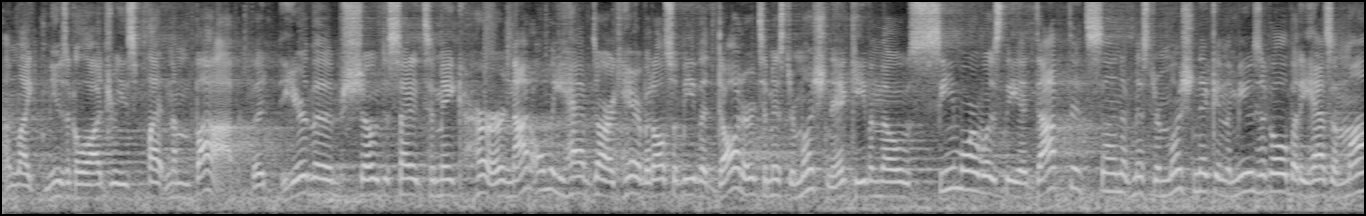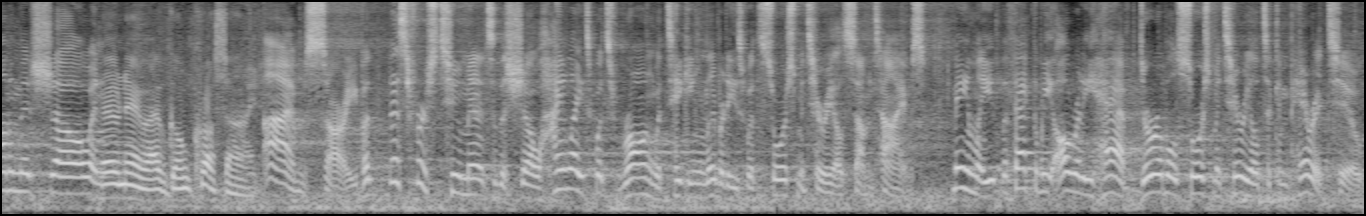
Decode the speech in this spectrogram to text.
unlike musical Audrey's Platinum Bob. But here the show decided to make her not only have dark hair, but also be the daughter to Mr. Mushnik, even though Seymour was the adopted son of Mr. Mushnik in the musical, but he has a mom in this show, and. Oh no, I've gone cross-eyed. I'm sorry, but this first two minutes of the show highlights what's wrong with taking liberties with source material sometimes. Mainly, the fact that we already have durable source material to compare it to.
